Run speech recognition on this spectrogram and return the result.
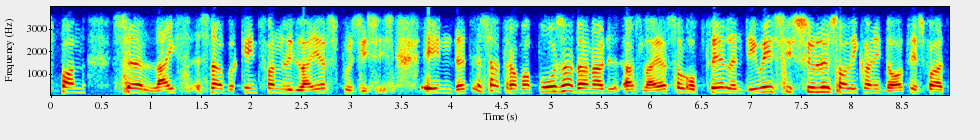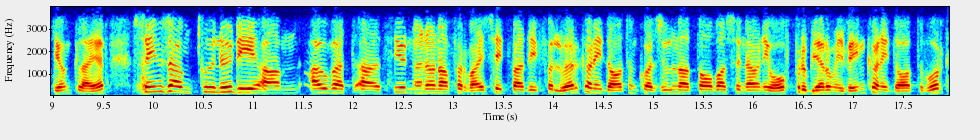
span se lys is nou bekend van die leiersposisies. En dit is dat Ramaphosa dan nou as leier sal optree en Diwe Sisulu sal die kandidaat wees vir adjunkleier. Senzo Mkhunu die um ou wat uh, Theo nou nou na verwys het wat die verloor kandidaat in KwaZulu-Natal was en nou in die hof probeer om die wenkandidaat te word.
